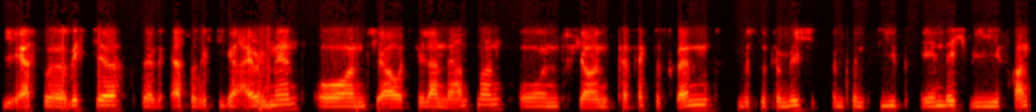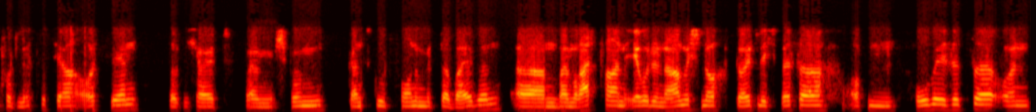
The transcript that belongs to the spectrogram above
die erste richtige, der erste richtige Ironman. Und ja, aus Fehlern lernt man. Und ja, ein perfektes Rennen müsste für mich im Prinzip ähnlich wie Frankfurt letztes Jahr aussehen, dass ich halt beim Schwimmen ganz gut vorne mit dabei bin. Ähm, beim Radfahren aerodynamisch noch deutlich besser auf dem Hobel sitze und,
